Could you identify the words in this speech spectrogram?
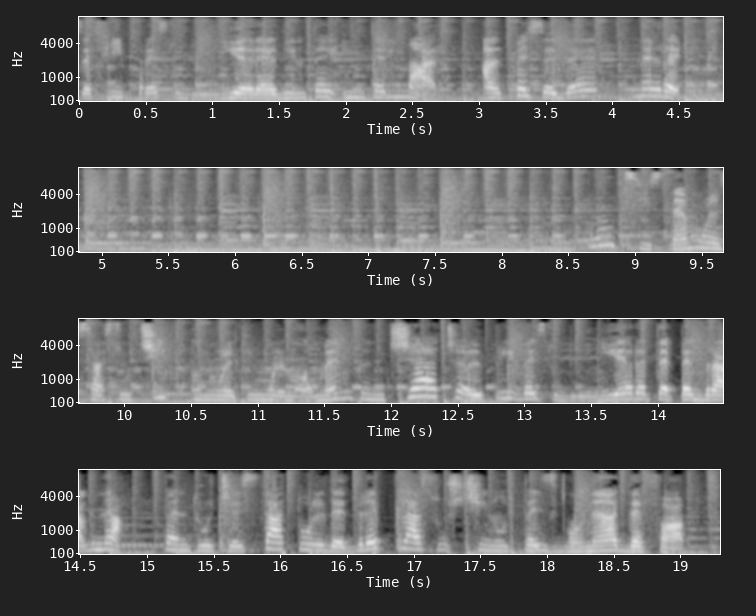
să fii presubliniere dinte interimar, al PSD, NR. sistemul s-a sucit în ultimul moment în ceea ce îl prive subliniere pe Dragnea, pentru ce statul de drept l-a susținut pe Zgonea de fapt.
